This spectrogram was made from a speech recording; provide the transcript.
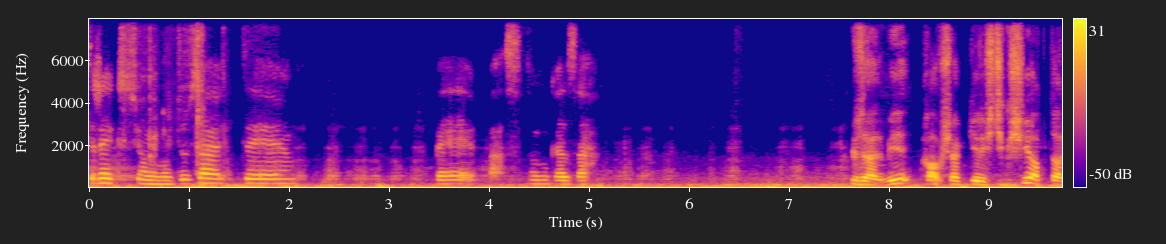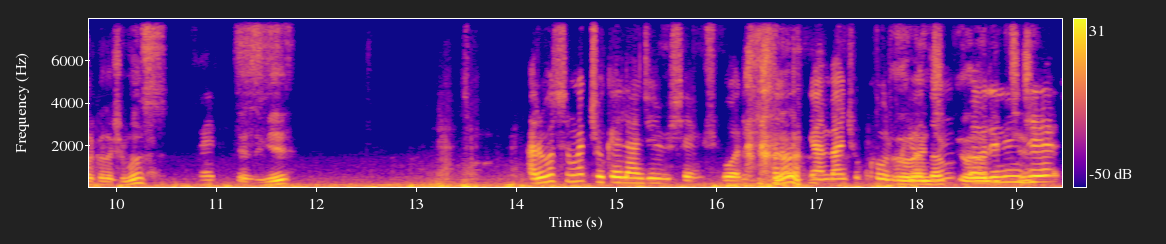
Direksiyonumu düzelttim. Ve bastım gaza. Güzel bir kavşak giriş çıkışı yaptı arkadaşımız. Evet. Ezgi. Araba sürmek çok eğlenceli bir şeymiş bu arada. Yani ben çok korkuyordum. Öğrenci- Öğrenince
